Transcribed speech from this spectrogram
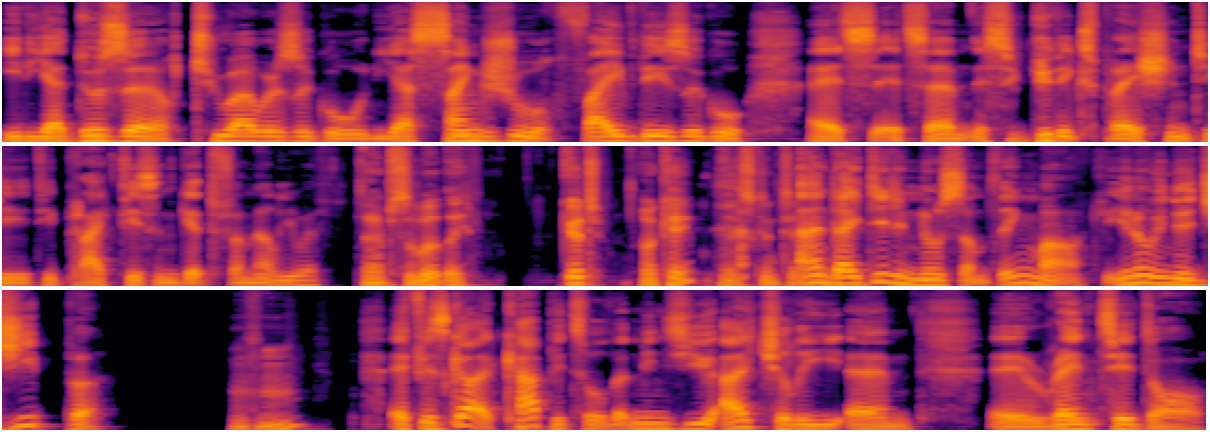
il y a deux heures, two hours ago, il y a cinq jours, five days ago. It's it's a it's a good expression to to practice and get familiar with. Absolutely. Good. Okay, let's continue. And I didn't know something, Mark. You know, in a Jeep, hmm if it's got a capital, that means you actually um, uh, rented or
